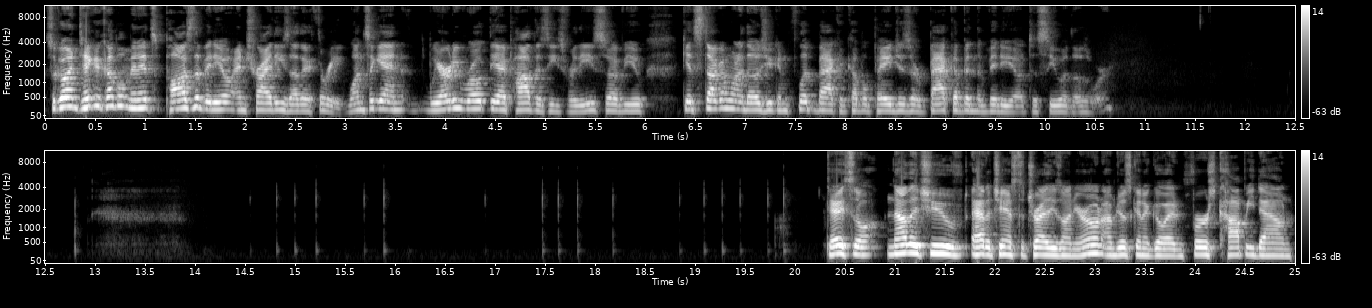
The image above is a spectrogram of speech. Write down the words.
So go ahead and take a couple minutes, pause the video, and try these other three. Once again, we already wrote the hypotheses for these, so if you get stuck on one of those, you can flip back a couple pages or back up in the video to see what those were. Okay, so now that you've had a chance to try these on your own, I'm just going to go ahead and first copy down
